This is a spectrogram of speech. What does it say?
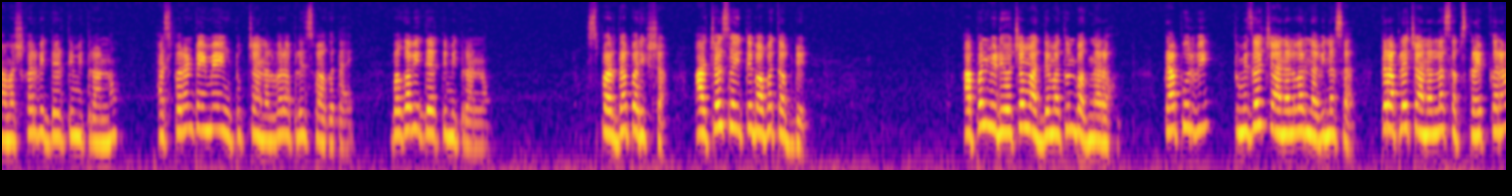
नमस्कार विद्यार्थी मित्रांनो. ॲस्परंट टाईम या यूट्यूब चॅनलवर आपले स्वागत आहे. बघा विद्यार्थी मित्रांनो. स्पर्धा परीक्षा आचारसंहितेबाबत अपडेट आपण व्हिडिओच्या माध्यमातून बघणार आहोत. त्यापूर्वी तुम्ही जर चॅनलवर नवीन असाल तर आपल्या चॅनलला सबस्क्राईब करा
